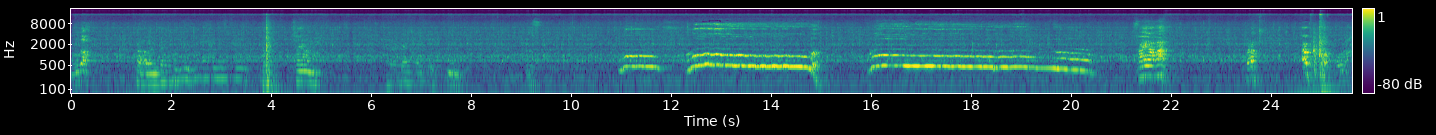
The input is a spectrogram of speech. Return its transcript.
முருகா சாய்ராமா ம் சாய்ராமா படம் அப்பா, போலாம்.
